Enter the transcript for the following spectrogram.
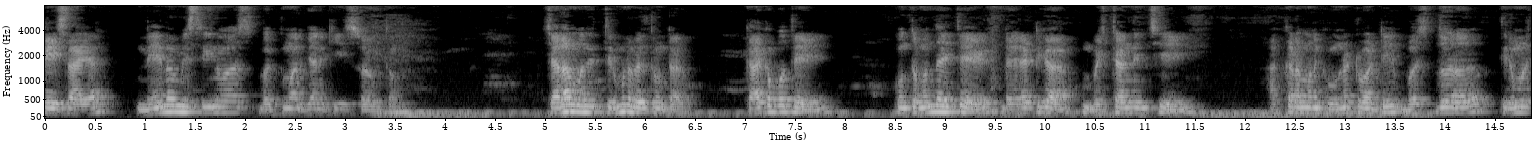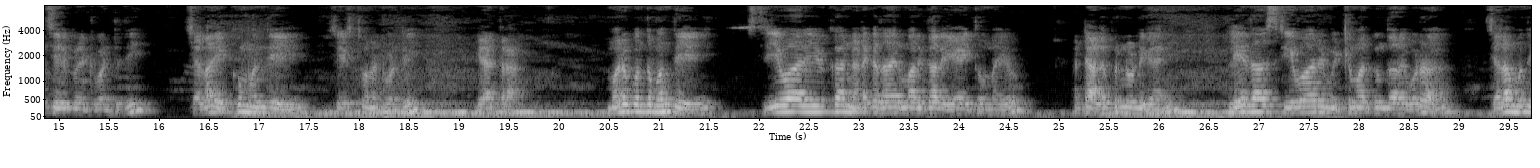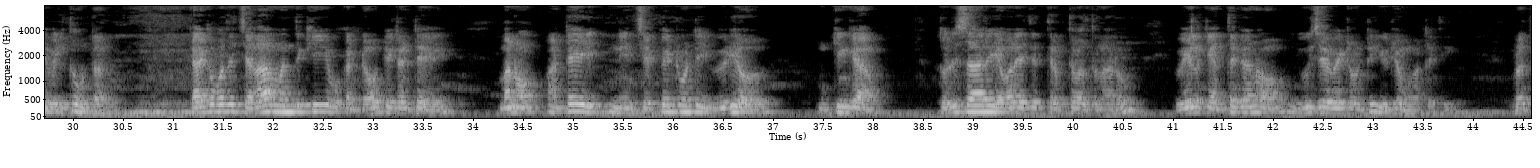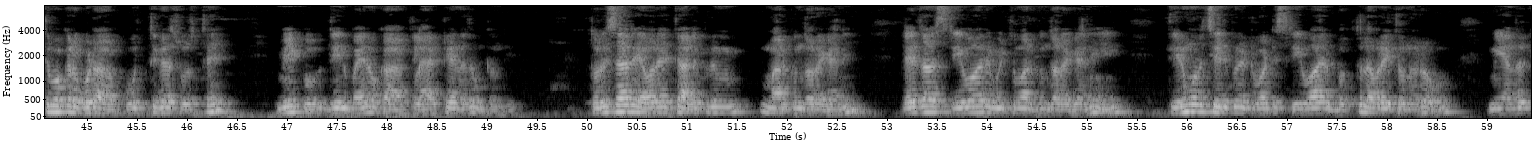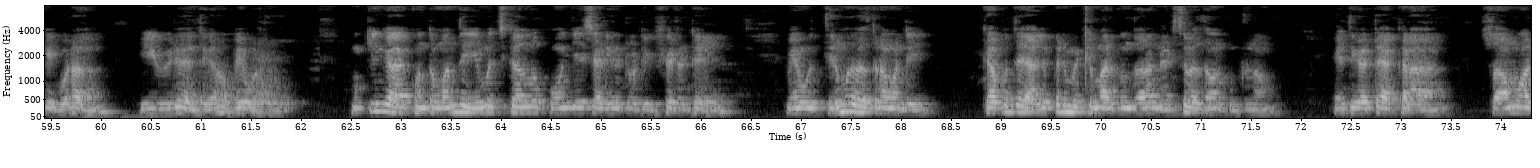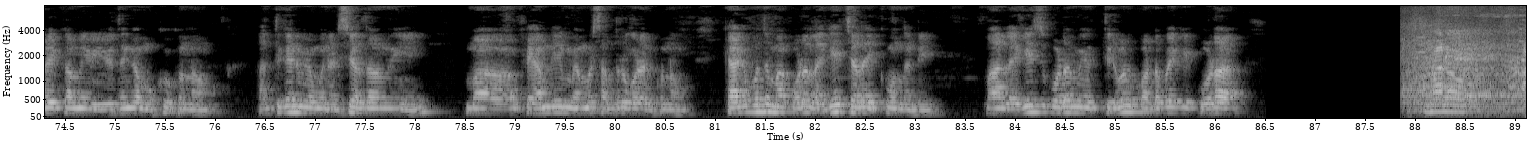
వెంకటేశాయ నేను మీ శ్రీనివాస్ భక్తి మార్గానికి స్వాగతం. చాలామంది తిరుమల వెళ్తుంటారు. కాకపోతే కొంతమంది అయితే డైరెక్ట్గా బస్ స్టాండ్ నుంచి అక్కడ మనకు ఉన్నటువంటి బస్ ద్వారా తిరుమల చేరుకునేటువంటిది చాలా ఎక్కువ మంది చేస్తున్నటువంటి యాత్ర. మరికొంతమంది శ్రీవారి యొక్క నడకదారి మార్గాలు ఏ అయితే ఉన్నాయో అంటే అలపరి నుండి కానీ లేదా శ్రీవారి మెట్ల మార్గం ద్వారా కూడా చాలామంది వెళ్తూ ఉంటారు. కాకపోతే చాలామందికి ఒక డౌట్ ఏంటంటే మనం అంటే నేను చెప్పేటువంటి వీడియో ముఖ్యంగా తొలిసారి ఎవరైతే తిరుపతి వెళ్తున్నారో వీళ్ళకి ఎంతగానో యూజ్ అయ్యేటువంటి వీడియో అన్నమాట ఇది. ప్రతి ఒక్కరు కూడా పూర్తిగా చూస్తే మీకు దీనిపైన ఒక క్లారిటీ అనేది ఉంటుంది. తొలిసారి ఎవరైతే అలిపిరి మార్గం ద్వారా కానీ లేదా శ్రీవారి మెట్ల మార్గం ద్వారా కానీ తిరుమల చేరుకునేటువంటి శ్రీవారి భక్తులు ఎవరైతే ఉన్నారో మీ అందరికీ కూడా ఈ వీడియో ఎంతగానో ఉపయోగపడుతుంది. ముఖ్యంగా కొంతమంది ఈ మధ్యకాలంలో ఫోన్ చేసి అడిగినటువంటి విషయం ఏంటంటే మేము తిరుమల వెళ్తున్నామండి. కాకపోతే అలిపిరి మెట్ల మార్గం ద్వారా నడిచి వెళ్దాం అనుకుంటున్నాం. ఎందుకంటే అక్కడ స్వామివారి యొక్క మేము ఈ విధంగా మొక్కుకున్నాం. అందుకని మేము నడిచి వెళ్దామని మా ఫ్యామిలీ మెంబర్స్ అందరూ కూడా అనుకున్నాం. కాకపోతే మాకు కూడా లగేజ్ చాలా ఎక్కువ ఉందండి. మా లగేజ్ కూడా మేము తిరుమల కొండపైకి కూడా మనం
